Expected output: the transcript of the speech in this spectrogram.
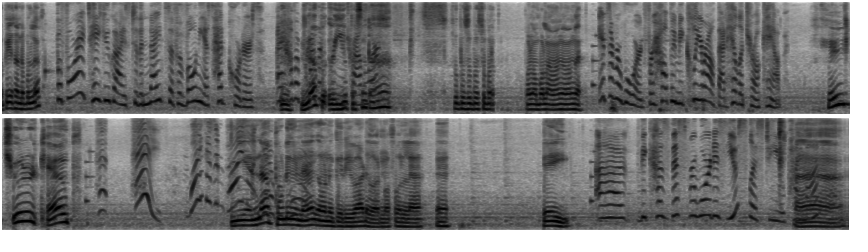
அப்பயே சண்டை போடல Before I take you guys to the Knights of Favonius headquarters, I have a என்ன present for you, ஐயோ பிரசண்டா traveler. Super super super போலாம் போலாம் வாங்க வாங்க It's a reward for helping me clear out that Hilitril camp. Hilichurl camp Hey, why doesn't நீ என்ன புடுங்கின அவனுக்கு ரிவார்டு வரணும் சொல்ல அஹ். ஏய் Uh, because this reward is useless to you, ஆ, Paimon.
